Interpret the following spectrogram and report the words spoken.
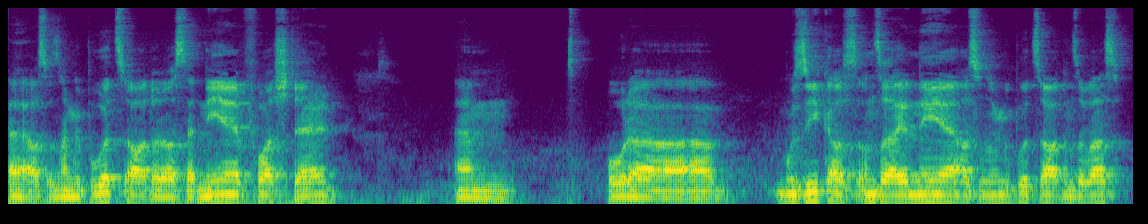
äh, aus unserem Geburtsort oder aus der Nähe vorstellen ähm, oder Musik aus unserer Nähe, aus unserem Geburtsort und sowas.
